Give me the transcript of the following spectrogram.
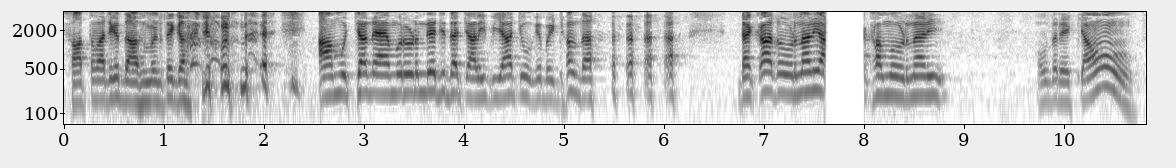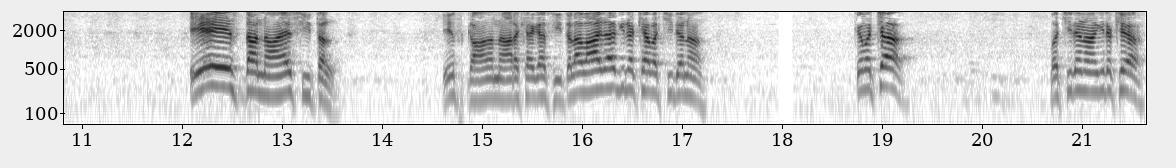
7 ਵਜੇ ਕੇ 10 ਮਿੰਟ ਤੇ ਗਾਂ ਚੋਣਦੇ ਆ ਮੁੱਛਾਂ ਦੇ ਐਮ ਰੁੜਨ ਜਿੱਦਾਂ 40 50 ਚੋ ਕੇ ਬੈਠਾ ਹੁੰਦਾ। ਡੱਕਾ ਤੋੜਨਾ ਨਹੀਂ ਅੱਖਾਂ ਮੋੜਨਾ ਨਹੀਂ ਉਧਰ ਕਿਉਂ? ਇਹ ਇਸ ਦਾ ਨਾਂ ਹੈ ਸੀਤਲ। ਇਸ ਗਾਂ ਦਾ ਨਾਂ ਰੱਖਿਆ ਗਿਆ ਸੀਤਲ। ਆਵਾਜ਼ ਆ ਕੀ ਰੱਖਿਆ ਬੱਚੀ ਦਾ ਨਾਂ? ਕਿ ਬੱਚਾ ਬੱਚੀ ਦਾ ਨਾਂ ਕੀ ਰੱਖਿਆ?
